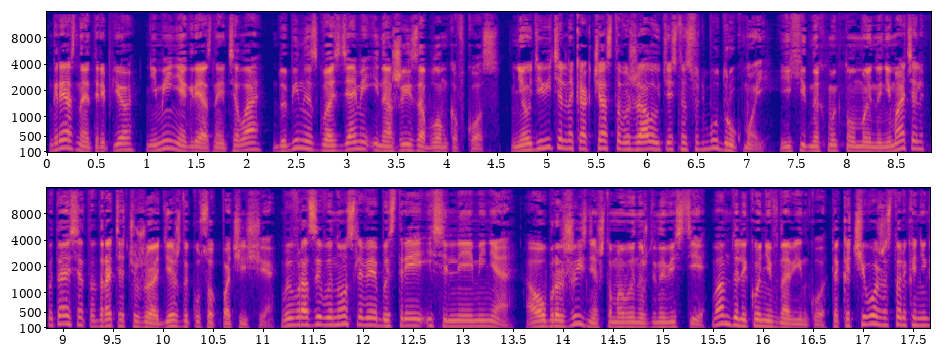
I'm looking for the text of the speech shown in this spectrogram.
Грязное тряпье, не менее грязные тела, дубины с гвоздями и ножи из обломков кос. Мне удивительно, как часто вы жалуетесь на судьбу, друг мой. Ехидно хмыкнул мой наниматель, пытаясь отодрать от чужой одежды кусок почище. Вы в разы выносливее, быстрее и сильнее меня, а образ жизни, что мы вынуждены вести, вам далеко не в новинку. Так от чего же столько негатива?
